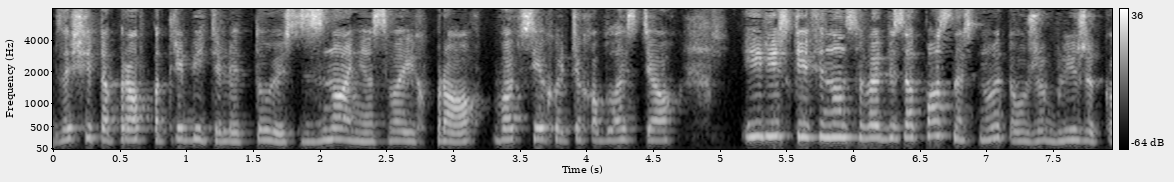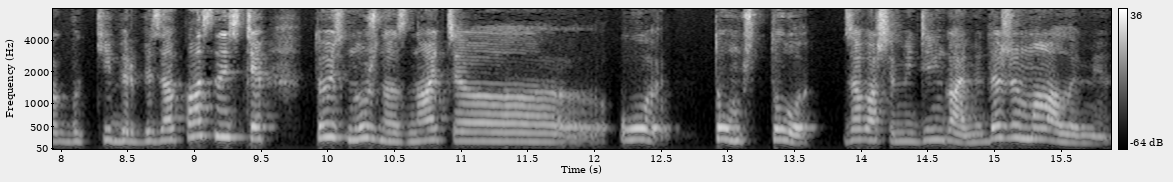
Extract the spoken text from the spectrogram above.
защита прав потребителей, то есть знание своих прав во всех этих областях. И риски и финансовая безопасность, но это уже ближе как бы к кибербезопасности, то есть нужно знать э, о том, что за вашими деньгами, даже малыми,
